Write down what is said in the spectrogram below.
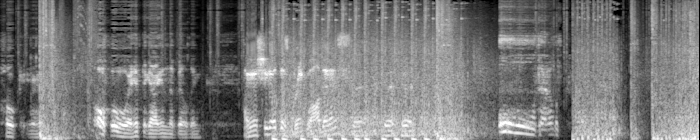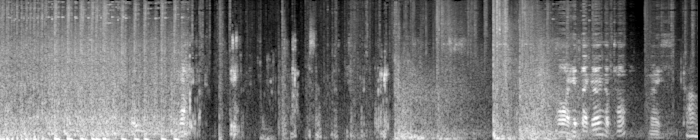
Poke your head. Oh, I hit the guy in the building. I'm gonna shoot out this brick wall, Dennis. Do it, do it, do it. Oh, that was. Oh, nothing. Oh, I hit that guy up top. Nice. Calm.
